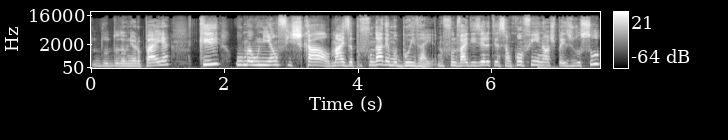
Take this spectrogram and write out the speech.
do, do, da União Europeia que uma união fiscal mais aprofundada é uma boa ideia. No fundo, vai dizer: atenção, confiem nós, países do Sul,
